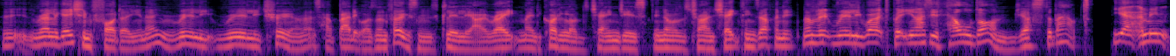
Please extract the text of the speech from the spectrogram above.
the relegation fodder, you know? Really, really true. And that's how bad it was. And Ferguson was clearly irate, and made quite a lot of changes in order to try and shake things up, and it, none of it really worked. But United held on just about. Yeah, I mean,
